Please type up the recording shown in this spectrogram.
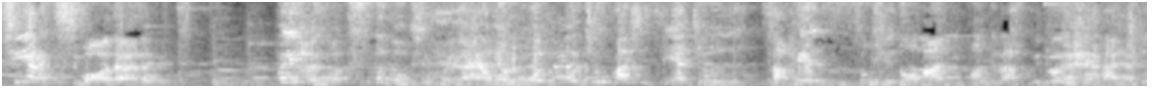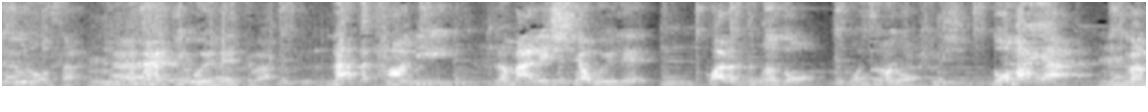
心呀气薄的了。背很多吃的东西回来。哎，我我我就欢喜这样，就是上海市中心闹忙的地方，对吧？看到一些啥吃头老啥，买点回来，对吧？那个趟呢，那马来西亚回来，挂了蹲了闹，我真的老开心。闹忙呀，对吧？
